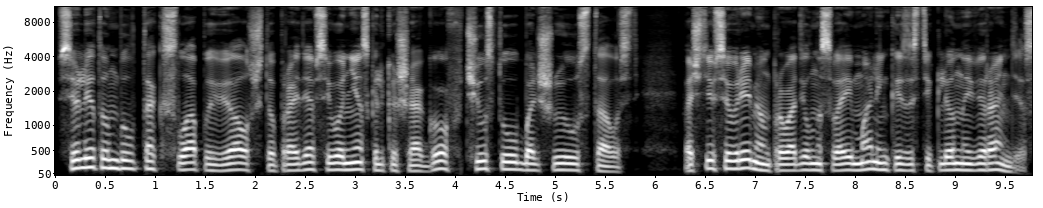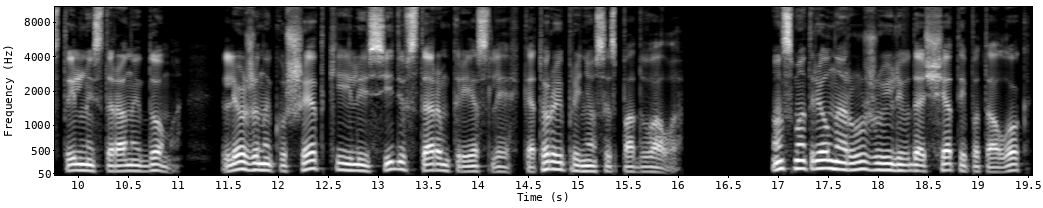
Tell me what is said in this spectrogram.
Все лето он был так слаб и вял, что, пройдя всего несколько шагов, чувствовал большую усталость. Почти все время он проводил на своей маленькой застекленной веранде с тыльной стороны дома — лежа на кушетке или сидя в старом кресле, которое принес из подвала. Он смотрел наружу или в дощатый потолок,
